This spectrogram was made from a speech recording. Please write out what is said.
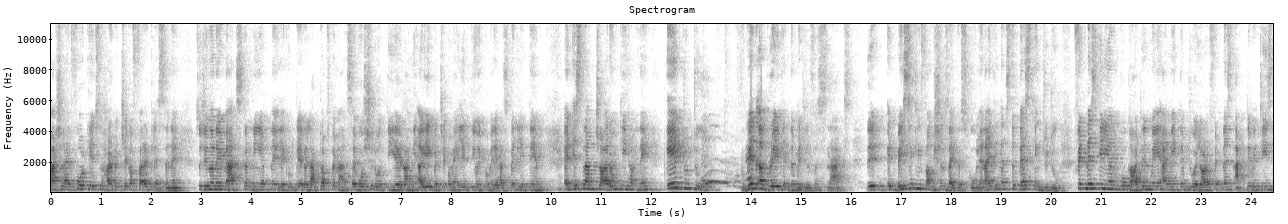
माशा है फोर के तो हर बच्चे का फ़र्क लेसन है। सो so, जिन्होंने मैथ्स करनी है अपने लाइक उनके अगर लैपटॉप्स पे मैथ्स है वो शुरू होती है। रानी एक बच्चे को मैं लेती हूँ एक को मेरे हस्बैंड लेते हैं। एंड इस तरह हम चारों की हमने 8 to 2 with a break in the middle for snacks They, it basically functions like a school and I think that's the best thing to do. Fitness के लिए हम उनको garden में I make them do a lot of fitness activities.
